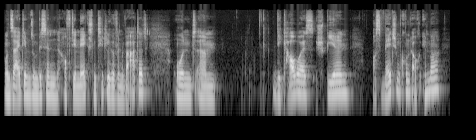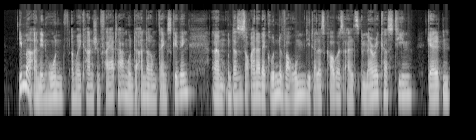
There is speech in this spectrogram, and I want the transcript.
und seitdem so ein bisschen auf den nächsten Titelgewinn wartet. Und ähm, die Cowboys spielen aus welchem Grund auch immer immer an den hohen amerikanischen Feiertagen, unter anderem Thanksgiving. Ähm, und das ist auch einer der Gründe, warum die Dallas Cowboys als Americas Team gelten,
